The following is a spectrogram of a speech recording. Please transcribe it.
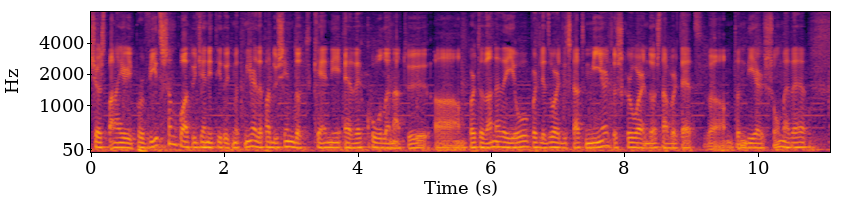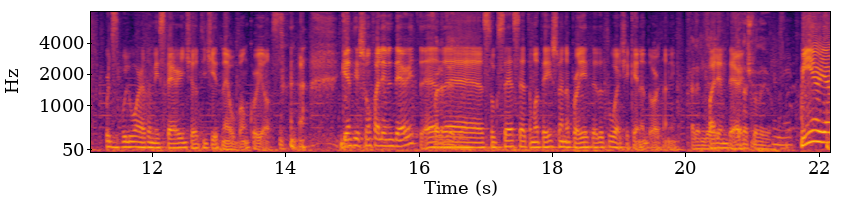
që është panairi i përvitshëm, ku aty gjeni titujt më të mirë dhe padyshim do të keni edhe kullën aty uh, për të dhënë edhe ju, për të lexuar diçka të mirë, të shkruar ndoshta vërtet Të ndjerë shumë edhe për të zbuluar atë misterin që të gjithë ne u bëmë kuriozë. Genti shumë faleminderit edhe suksese të mëtejshme në projektet e tua që ke në dorë tani. Faleminderit. Faleminderit. Edhe shumë ju. Mirë, ja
